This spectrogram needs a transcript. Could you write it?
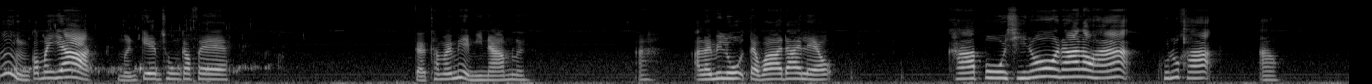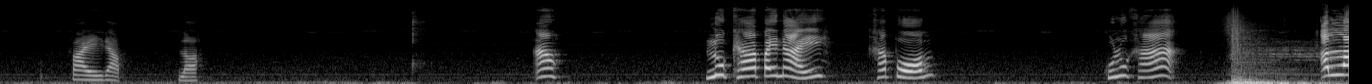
อืม ก็ไม่ยาก เหมือนเกมชงกาแฟ แต่ทำไมไม่เห็นมีน้ำเลยอะอะไรไม่รู้แต่ว่าได้แล้ว คาปูชิโน่ได้แล้วฮะ คุณลูกค้าเอาไฟดับเหรอเอาลูกค้าไปไหน ครับผม คุณลูกค้า อะไร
